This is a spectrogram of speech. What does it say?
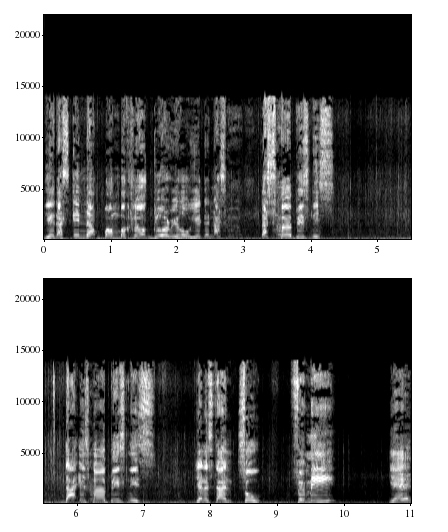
yeah, that's in that bomber clock glory hole, yeah, then that's that's her business. That is her business. You understand? So for me, yeah,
